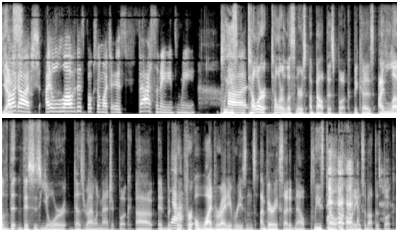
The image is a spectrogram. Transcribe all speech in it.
yes. Oh my gosh, I love this book so much. It is fascinating to me. Please Uh, tell our tell our listeners about this book because I love that this is your Desert Island Magic book. Uh, but Yeah. for, for a wide variety of reasons, I'm very excited now. Please tell our audience about this book.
